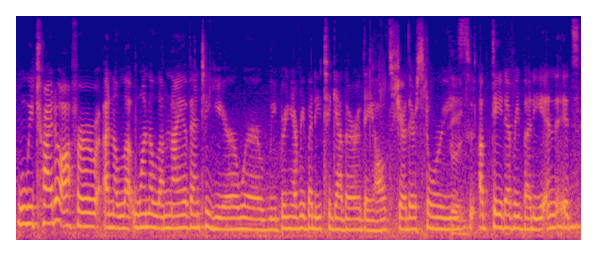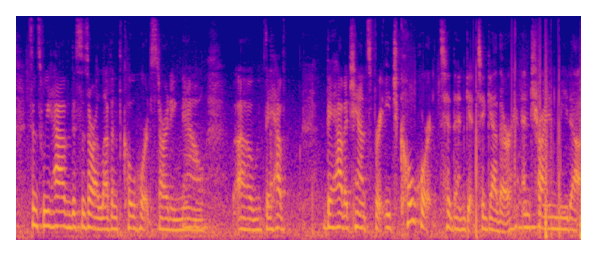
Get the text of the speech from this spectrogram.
Well, we try to offer an al- one alumni event a year where we bring everybody together. They all share their stories, Good. update everybody, and mm-hmm. it's since we have this is our 11th cohort starting now. Uh, they have they have a chance for each cohort to then get together and try and meet up.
